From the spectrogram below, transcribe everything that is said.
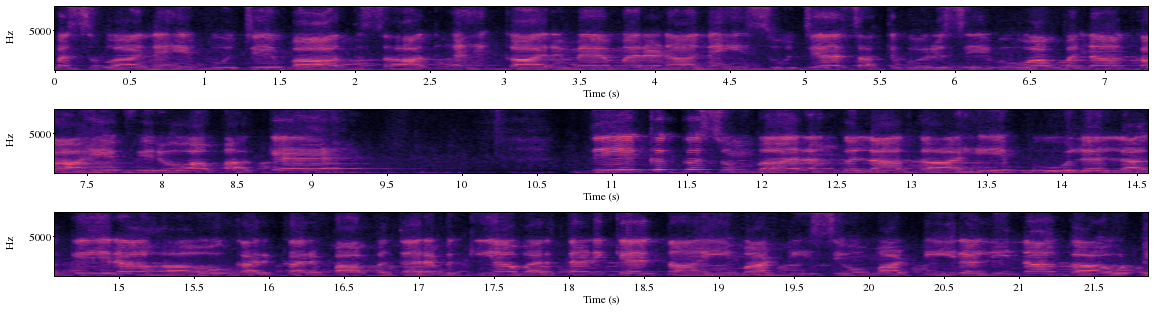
ਪਸੂਆ ਨਹੀਂ ਬੂਝੇ ਬਾਤ, ਸਾਧ ਅਹੰਕਾਰ ਮੈਂ ਮਰਣਾ ਨਹੀਂ ਸੂਝੈ ਸਤਗੁਰ ਸੇਵੋ ਆਪਣਾ ਕਾਹੇ, ਫਿਰੋ ਆਪਾਕੈ ਦੇਖ ਕਸੁੰਬਾ ਰੰਗ ਲਾ ਕਾਹੇ, ਭੂਲ ਲਾਗੇ ਰਹਾਓ, ਕਰ ਕਰ ਪਾਪ ਦਰਬ ਕੀਆਂ ਵਰਤਣ ਕੈ ਤਾਈ, ਮਾਟੀ ਸਿਓ ਮਾਟੀ, ਰਲੀ ਨਾ ਗਾ ਉਠ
